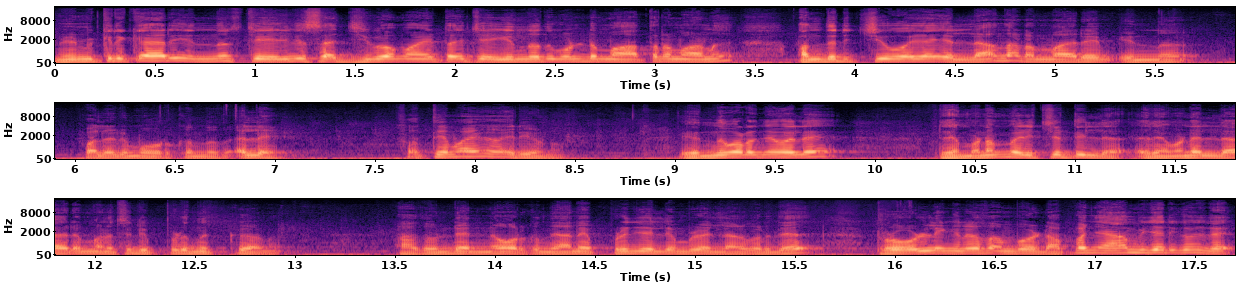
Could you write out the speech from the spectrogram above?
മിമിക്രിക്കാർ ഇന്ന് സ്റ്റേജിൽ സജീവമായിട്ട് ചെയ്യുന്നത് കൊണ്ട് മാത്രമാണ് അന്തരിച്ചുപോയ എല്ലാ നടന്മാരെയും ഇന്ന് പലരും ഓർക്കുന്നത് അല്ലേ? സത്യമായ കാര്യമാണ്. എന്ന് പറഞ്ഞ പോലെ രമണം മരിച്ചിട്ടില്ല. രമണ എല്ലാവരും മനസ്സിൽ ഇപ്പോഴും നിൽക്കുകയാണ്. അതുകൊണ്ട് എന്നെ ഓർക്കുന്നത് ഞാൻ എപ്പോഴും ചെല്ലുമ്പോഴും എല്ലാവരും വെറുതെ ട്രോളിൽ ഇങ്ങനെ സംഭവമുണ്ട്. അപ്പം ഞാൻ വിചാരിക്കും രെ-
